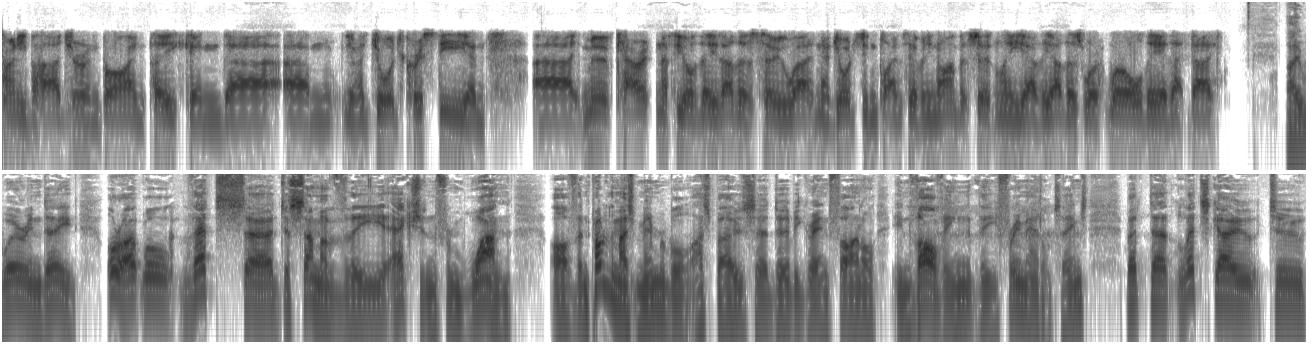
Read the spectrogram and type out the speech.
Tony Buhagiar and Brian Peake and uh, um, you know George Christie and uh, Merv Carrot and a few of these others who, uh, now George didn't play in 79, but certainly uh, the others were, were all there that day. They were indeed. All right, well, that's uh, just some of the action from one of, and probably the most memorable, I suppose, uh, Derby Grand Final involving the Fremantle teams. But uh, let's go to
